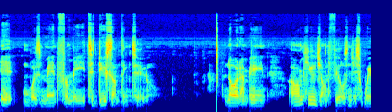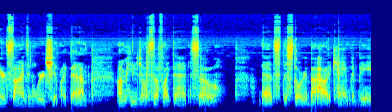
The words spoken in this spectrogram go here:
it was meant for me to do something to know what I mean I'm huge on feels and just weird signs and weird shit like that I'm I'm huge on stuff like that so that's the story about how it came to be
